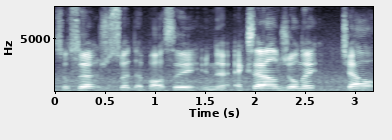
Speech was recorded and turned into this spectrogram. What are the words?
Sur ce, je vous souhaite de passer une excellente journée. Ciao!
